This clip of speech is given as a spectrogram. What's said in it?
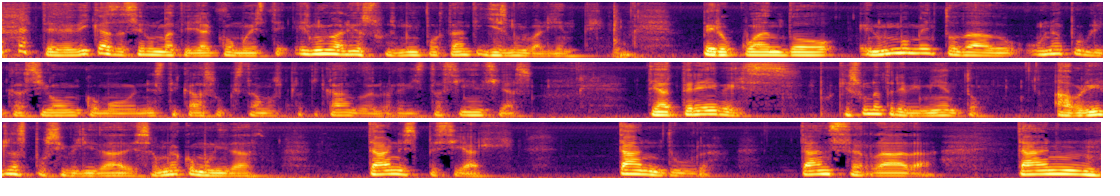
te dedicas a hacer un material como este, es muy valioso, es muy importante y es muy valiente. Pero cuando en un momento dado una publicación, como en este caso que estamos platicando de la revista Ciencias, te atreves, porque es un atrevimiento, a abrir las posibilidades a una comunidad tan especial, tan dura, tan cerrada, tan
